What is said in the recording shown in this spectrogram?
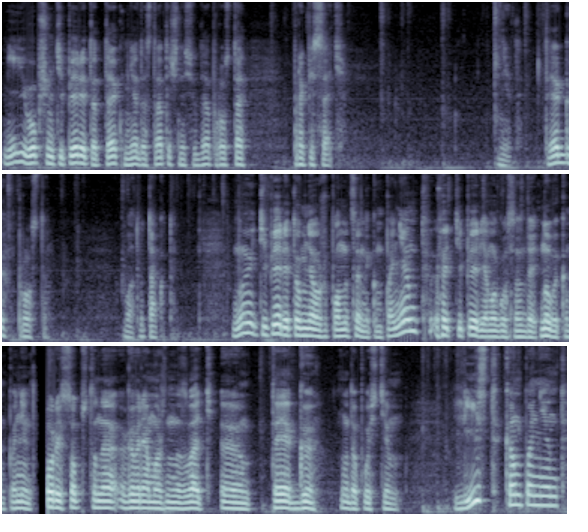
И, в общем, теперь этот тег мне достаточно сюда просто прописать. Нет, тег просто. Вот, вот так вот. Ну и теперь это у меня уже полноценный компонент. Теперь я могу создать новый компонент, который, собственно говоря, можно назвать э, тег, ну, допустим, лист компонент.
